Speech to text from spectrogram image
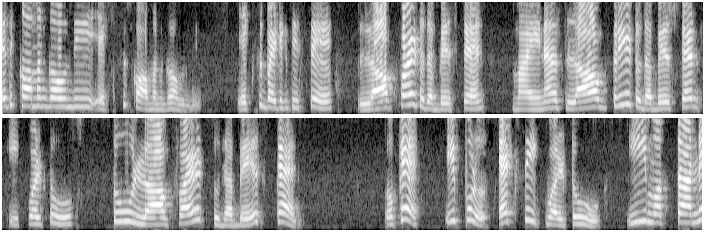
ఏది కామన్గా ఉంది? ఎక్స్ కామన్గా ఉంది. ఎక్స్ బయటికి తీస్తే log five to the base ten minus log three to the base ten equal to two log five to the base ten okay ఇప్పుడు ఎక్స్ ఈక్వల్ టు ఈ మొత్తాన్ని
